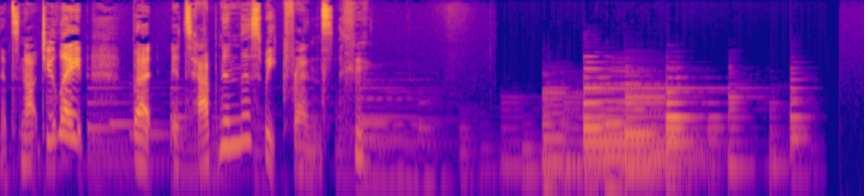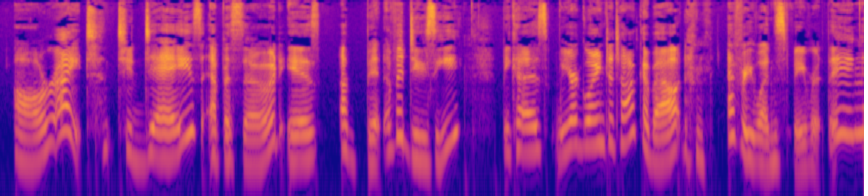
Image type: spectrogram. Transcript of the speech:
It's not too late, but it's happening this week, friends. All right, today's episode is a bit of a doozy because we are going to talk about everyone's favorite thing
